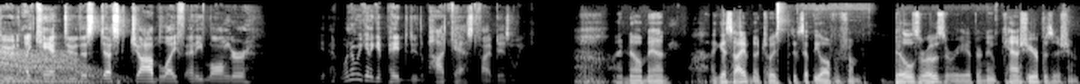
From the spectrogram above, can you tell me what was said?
Dude, I can't do this desk job life any longer. When are we going to get paid to do the podcast five days a week? I know, man. I guess I have no choice but to accept the offer from Bill's Rosary at their new cashier position.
